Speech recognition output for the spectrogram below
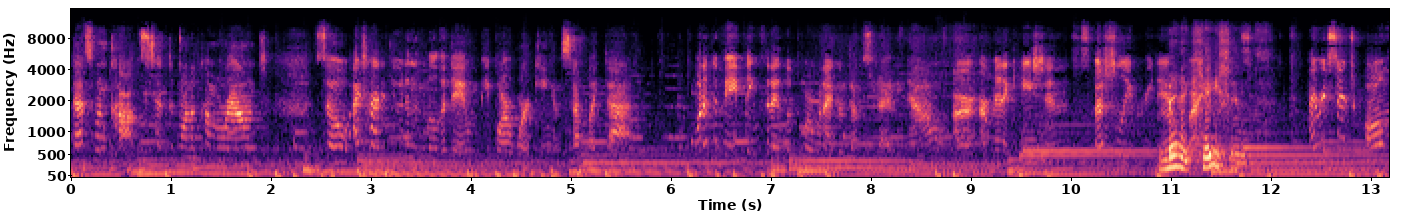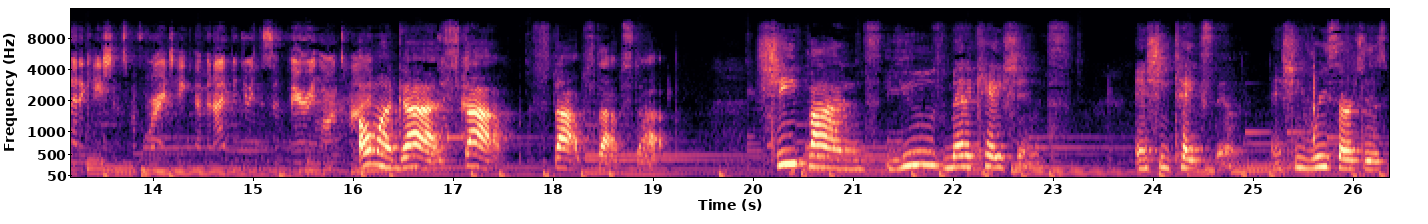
that's when cops tend to want to come around. So I try to do it in the middle of the day when people are working and stuff like that. One of the main things that I look for when I go dumpster diving now are, are medications, especially prenatal Medications. vitamins. Medications before I take them, and I've been doing this a very long time. Oh my God. Stop. Stop. Stop. Stop. She finds used medications and she takes them and she researches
